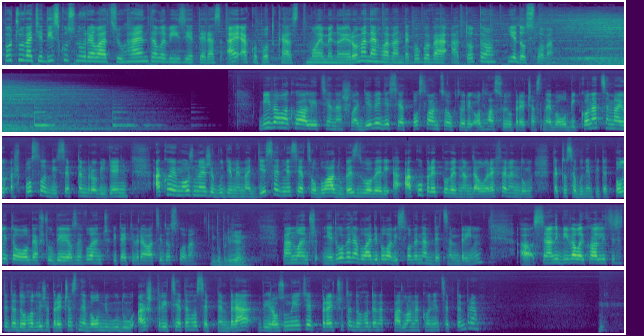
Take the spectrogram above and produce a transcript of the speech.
Počúvate diskusnú reláciu HN Televízie teraz aj ako podcast. Moje meno je Romana Hlavanda Gogová a toto je doslova. Bývalá koalícia našla 90 poslancov, ktorí odhlasujú predčasné voľby. Konať sa majú až posledný septembrový deň. Ako je možné, že budeme mať 10 mesiacov vládu bez dôvery a akú predpoveď nám dalo referendum? Takto sa budem pýtať politológa v štúdie Jozef Lenč. Vítajte v relácii doslova. Dobrý deň. Pán Lenč, nedôvera vláde bola vyslovená v decembri. Strany bývalej koalície sa teda dohodli, že predčasné voľby budú až 30. septembra. Vy rozumiete, prečo tá dohoda padla na koniec septembra?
